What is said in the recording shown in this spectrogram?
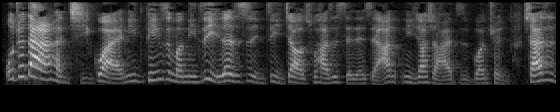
我觉得大人很奇怪，你凭什么你自己认识，你自己叫得出他是谁谁谁啊？你叫小孩子完全小孩子。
